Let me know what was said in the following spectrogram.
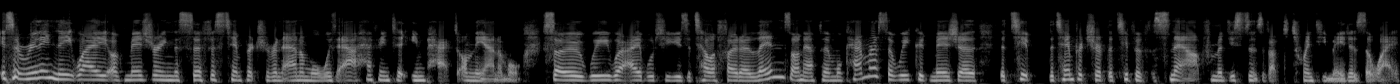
it's a really neat way of measuring the surface temperature of an animal without having to impact on the animal. So we were able to use a telephoto lens on our thermal camera, so we could measure the tip, the temperature of the tip of the snout from a distance of up to 20 meters away.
